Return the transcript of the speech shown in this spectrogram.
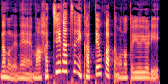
なのでね、まあ、8月に買ってよかったものというより、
